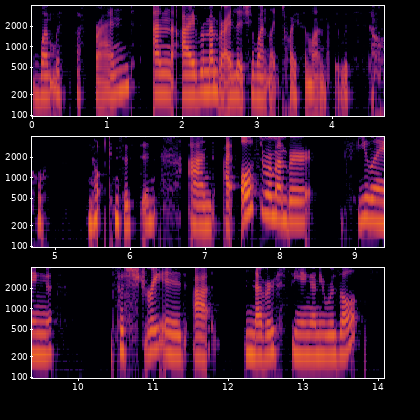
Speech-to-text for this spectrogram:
went with a friend. And I remember I literally went like twice a month. It was so not consistent. And I also remember feeling frustrated at never seeing any results.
